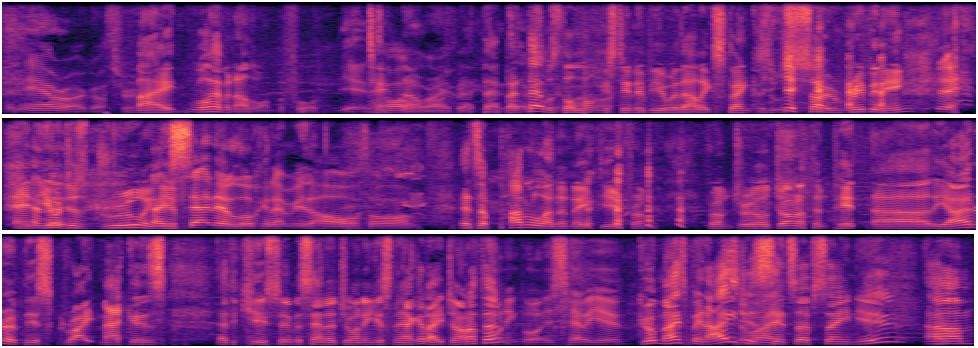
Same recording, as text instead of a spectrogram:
through. An hour I got through. Mate, we'll have another one before. Yeah, 10. highly Don't worry likely. about that. It's But that was the longest likely. interview with Alex Stein because it was so riveting. Yeah. And, you're they- just drooling. They You've- sat there looking at me the whole time. There's a puddle underneath you from, from drill. Jonathan Pitt, uh, the owner of this great Macca's at the Q Super Centre, joining us now. G'day, Jonathan. Morning, boys. How are you? Good, mate. It's been ages away. since I've seen you. Um,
